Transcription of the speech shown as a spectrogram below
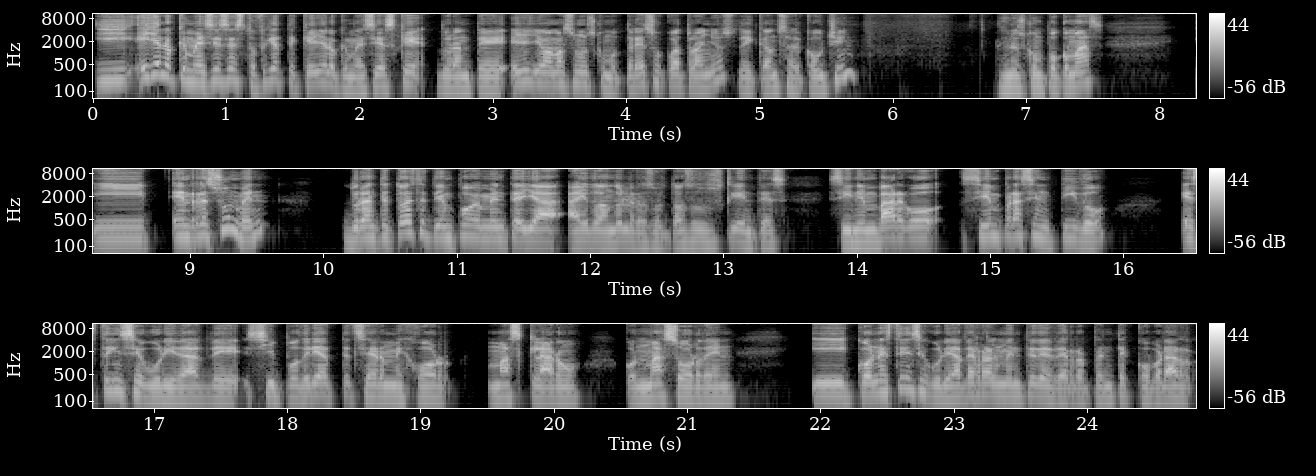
y ella lo que me decía es esto, fíjate que ella lo que me decía es que durante, ella lleva más o menos como tres o cuatro años dedicándose al coaching, si no es que un poco más. Y en resumen, durante todo este tiempo obviamente ella ha ido dándole resultados a sus clientes, sin embargo, siempre ha sentido esta inseguridad de si podría ser mejor, más claro, con más orden y con esta inseguridad de realmente de de repente cobrar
